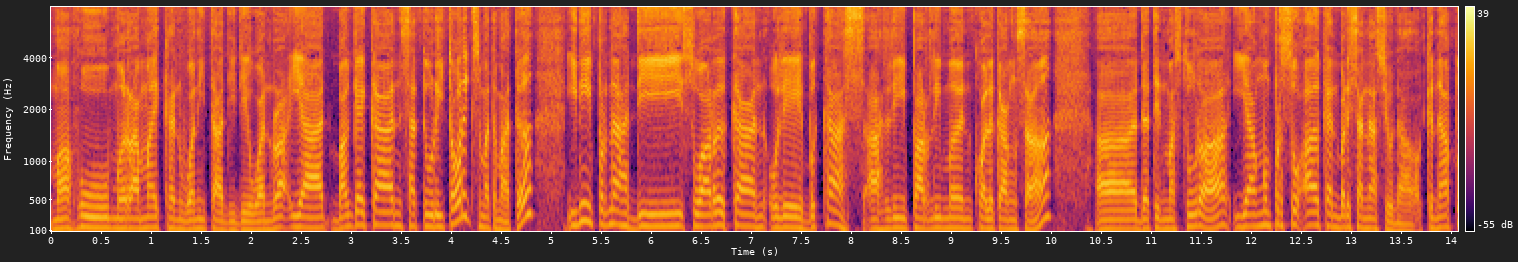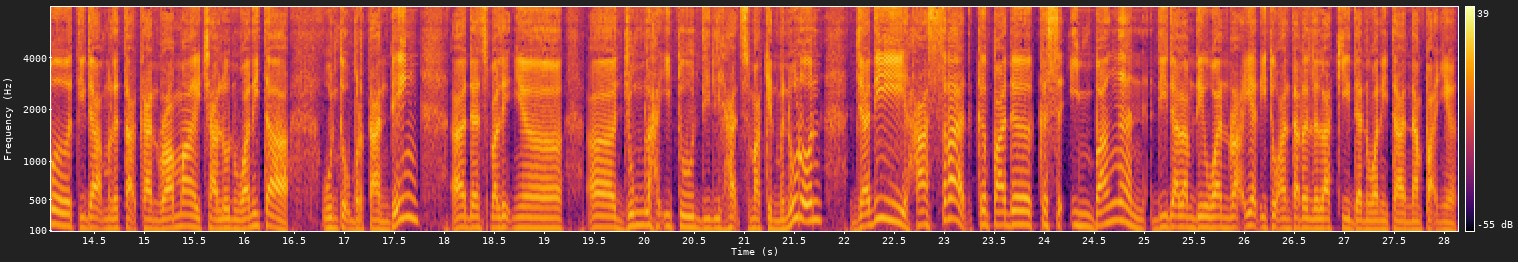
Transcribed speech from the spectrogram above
mahu meramaikan wanita di Dewan Rakyat bagaikan satu retorik semata-mata. Ini pernah disuarakan oleh bekas ahli parlimen Kuala Kampung bangsa uh, Datin Mastura yang mempersoalkan Barisan Nasional. Kenapa tidak meletakkan ramai calon wanita untuk bertanding uh, dan sebaliknya uh, jumlah itu dilihat semakin menurun. Jadi hasrat kepada keseimbangan di dalam Dewan Rakyat itu antara lelaki dan wanita nampaknya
